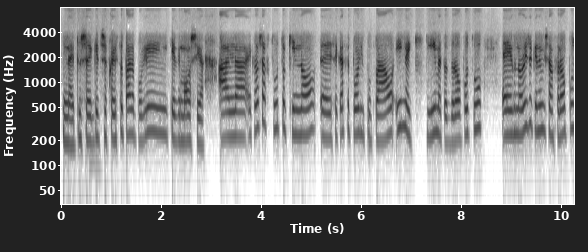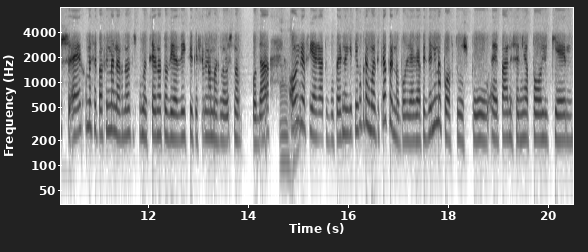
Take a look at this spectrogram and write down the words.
Ναι, τους, ε, και τους ευχαριστώ πάρα πολύ και δημόσια. Αλλά εκτός αυτού το κοινό ε, σε κάθε πόλη που πάω είναι εκεί με τον τρόπο του. Ε, γνωρίζω καινούριους ανθρώπους, ε, έρχομαι σε επαφή με αναγνώστες που με ξέρουν από το διαδίκτυο και θέλουν να με γνωρίσουν από κοντά. Όλη αυτή η αγάπη που παίρνω, γιατί εγώ πραγματικά παίρνω πολύ αγάπη. Δεν είμαι από αυτούς που ε, πάνε σε μια πόλη και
